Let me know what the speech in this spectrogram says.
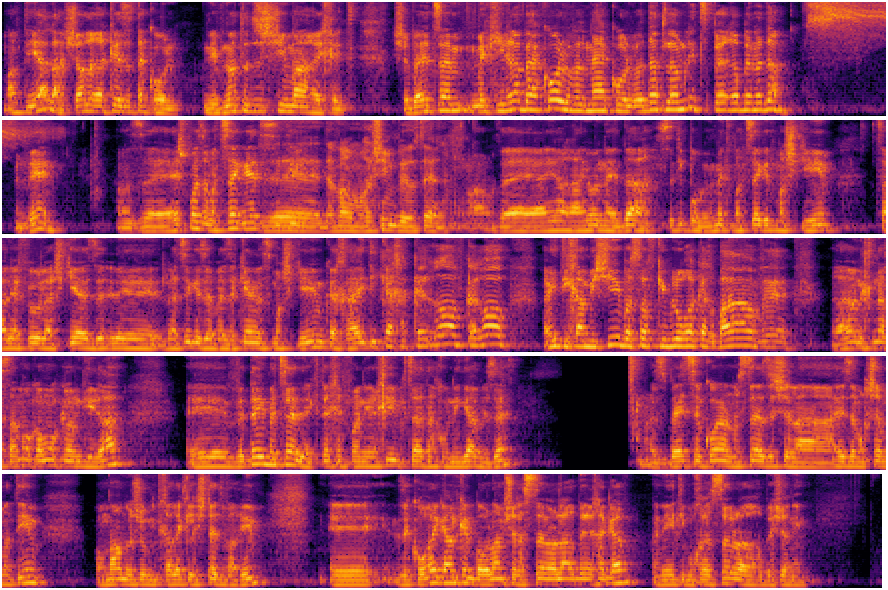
אמרתי יאללה, אפשר לרכז את הכל, לבנות איזושהי מערכת שבעצם מכירה בהכל ומהכל ויודעת להמליץ פר הבן אדם. מבין? אז אה, יש פה איזה מצגת, עשיתי, זה דבר מרשים ביותר. וואו, זה היה רעיון נהדר, עשיתי פה באמת מצגת משקיעים, יצא לי אפילו להשקיע איזה, להציג את זה באיזה כנס משקיעים, ככה הייתי ככה קרוב קרוב, הייתי חמישי, בסוף קיבלו רק ארבעה, ורעיון נכנס עמוק עמוק למגירה. אה, ודי בצדק, תכף אני ארחיב קצת, אנחנו ניגע בזה. אז בעצם כל הנושא הזה של איזה מחשב מתאים, אמרנו שהוא מתחלק לשתי דברים. אה, זה קורה גם כן בעולם של הסלולר דרך אגב, אני הייתי מוכר סלולר הרבה שנים.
